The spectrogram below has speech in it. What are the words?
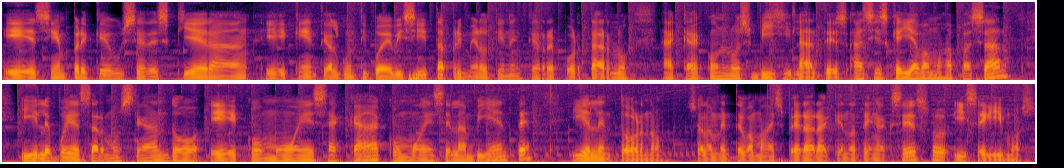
Eh, siempre que ustedes quieran que entre algún tipo de visita, primero tienen que reportarlo acá con los vigilantes. Así es que ya vamos a pasar y les voy a estar mostrando cómo es acá, cómo es el ambiente y el entorno. Solamente vamos a esperar a que no tenga acceso y seguimos.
